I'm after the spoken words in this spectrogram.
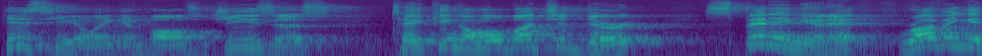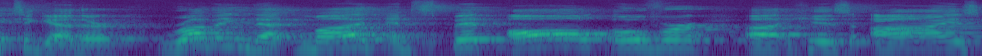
His healing involves Jesus taking a whole bunch of dirt, spitting in it, rubbing it together, rubbing that mud and spit all over uh, his eyes.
